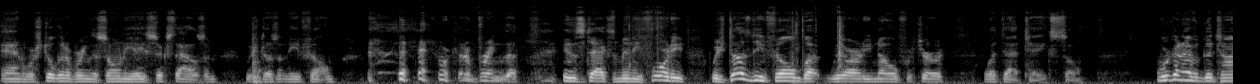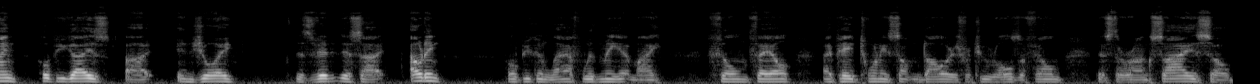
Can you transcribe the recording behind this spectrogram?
and we're still going to bring the Sony a6000, which doesn't need film. we're going to bring the Instax Mini 40, which does need film, but we already know for sure what that takes. So we're going to have a good time. Hope you guys uh, enjoy this vid this uh, outing. Hope you can laugh with me at my film fail. I paid 20 something dollars for two rolls of film that's the wrong size. So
